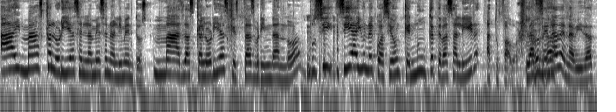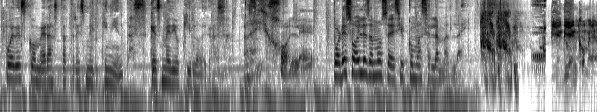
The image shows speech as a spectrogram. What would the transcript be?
Hay más calorías en la mesa en alimentos, más las calorías que estás brindando. Pues sí, sí hay una ecuación que nunca te va a salir a tu favor. La cena de Navidad puedes comer hasta 3.500, que es medio kilo de grasa. Ay, híjole. Por eso hoy les vamos a decir cómo hacerla más light. Bien, comer.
